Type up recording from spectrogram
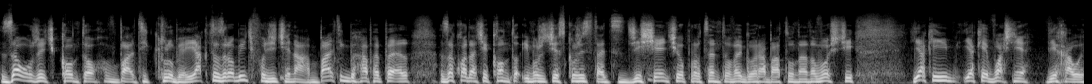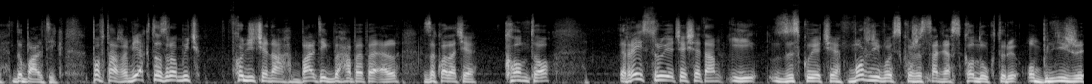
założyć konto w Baltic Klubie. Jak to zrobić? Wchodzicie na balticbhp.pl, zakładacie konto i możecie skorzystać z 10% rabatu na nowości, jakie, jakie właśnie wjechały do Baltic. Powtarzam, jak to zrobić? Wchodzicie na balticbhp.pl, zakładacie konto, rejestrujecie się tam i zyskujecie możliwość skorzystania z kodu, który obniży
